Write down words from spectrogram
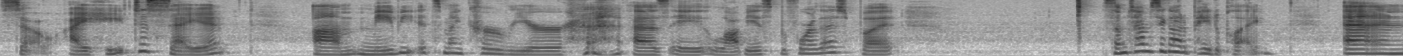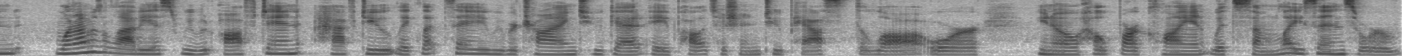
So I hate to say it. Um, maybe it's my career as a lobbyist before this, but sometimes you got to pay to play. And when I was a lobbyist, we would often have to, like, let's say we were trying to get a politician to pass the law or, you know, help our client with some license or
